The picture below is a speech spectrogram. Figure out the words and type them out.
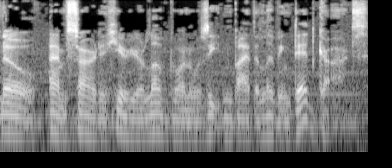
No, I'm sorry to hear your loved one was eaten by the living dead guards.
